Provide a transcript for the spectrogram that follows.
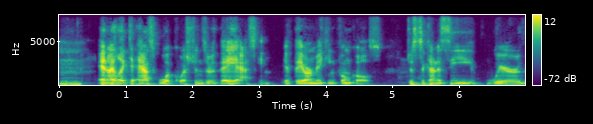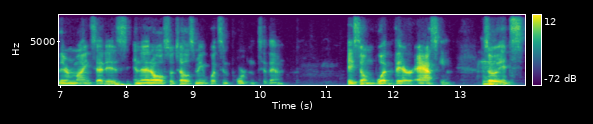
Mm-hmm. And I like to ask what questions are they asking if they are making phone calls, just to kind of see where their mindset is. And that also tells me what's important to them based on what they're asking. Mm-hmm. So it's,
